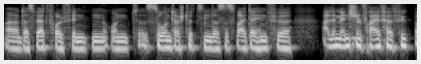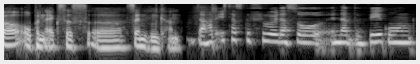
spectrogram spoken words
äh, das wertvoll finden und so unterstützen, dass es weiterhin für alle Menschen frei verfügbar Open Access äh, senden kann. Da habe ich das Gefühl, dass so in der Bewegung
